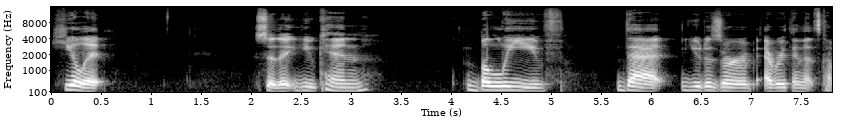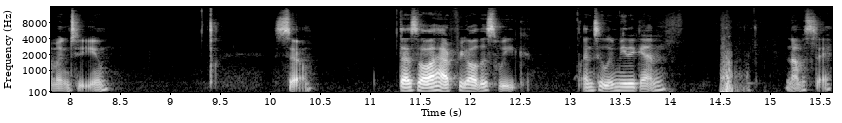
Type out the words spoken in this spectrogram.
heal it, so that you can believe that you deserve everything that's coming to you. So, that's all I have for y'all this week. Until we meet again, namaste.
